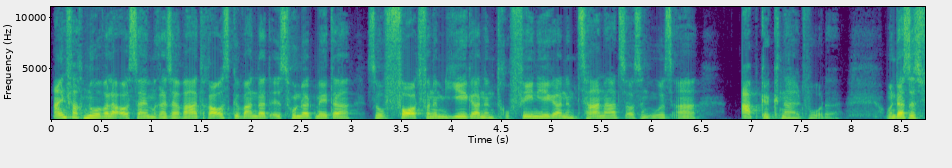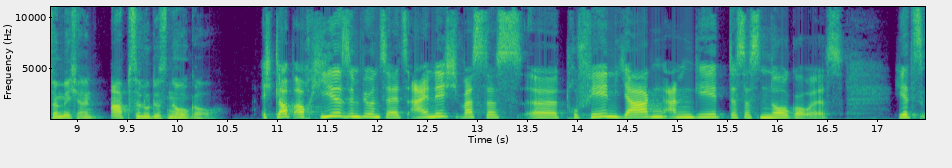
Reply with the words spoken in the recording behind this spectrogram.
einfach nur, weil er aus seinem Reservat rausgewandert ist, 100 Meter, sofort von einem Jäger, einem Trophäenjäger, einem Zahnarzt aus den USA abgeknallt wurde. Und das ist für mich ein absolutes No-Go. Ich glaube, auch hier sind wir uns ja jetzt einig, was das äh, Trophäenjagen angeht, dass das No-Go ist. Jetzt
